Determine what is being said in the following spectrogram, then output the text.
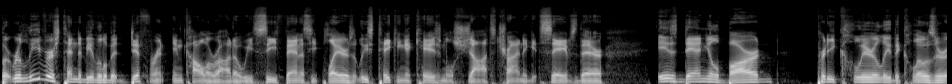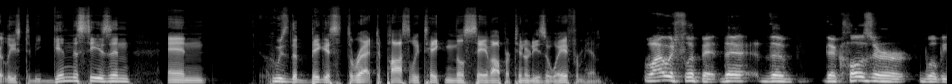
But relievers tend to be a little bit different in Colorado. We see fantasy players at least taking occasional shots, trying to get saves there. Is Daniel Bard pretty clearly the closer, at least to begin the season? And who's the biggest threat to possibly taking those save opportunities away from him? Well, I would flip it. The the the closer will be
